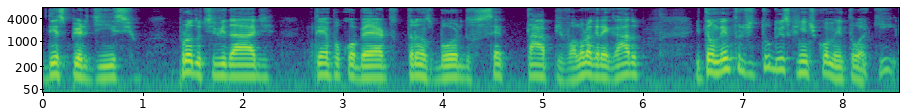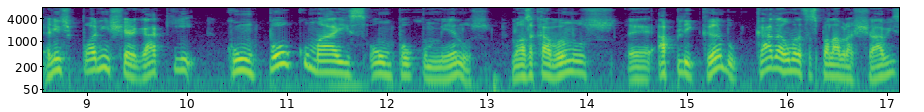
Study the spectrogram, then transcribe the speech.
desperdício, produtividade, tempo coberto, transbordo, setup, valor agregado. Então, dentro de tudo isso que a gente comentou aqui, a gente pode enxergar que com um pouco mais ou um pouco menos nós acabamos é, aplicando cada uma dessas palavras-chave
